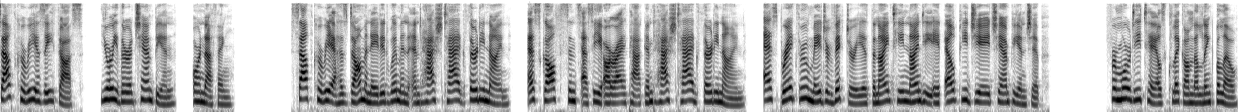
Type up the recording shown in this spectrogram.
South Korea's ethos you're either a champion or nothing. South Korea has dominated women and hashtag 39 S golf since Se Ri Pak and hashtag 39 S breakthrough major victory at the 1998 LPGA Championship. For more details click on the link below.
